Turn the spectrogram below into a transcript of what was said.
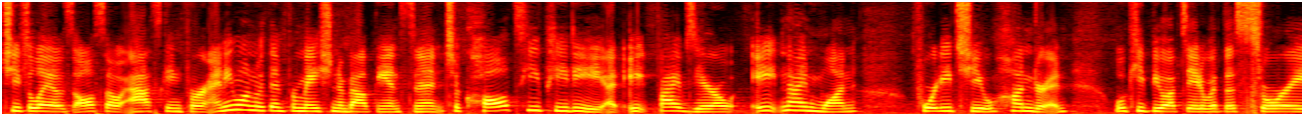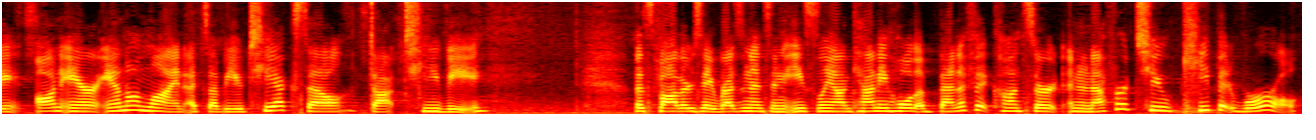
Chief DeLeo is also asking for anyone with information about the incident to call TPD at 850-891 4200. We'll keep you updated with this story on air and online at WTXL.tv. This Father's Day, residents in East Leon County hold a benefit concert in an effort to keep it rural.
